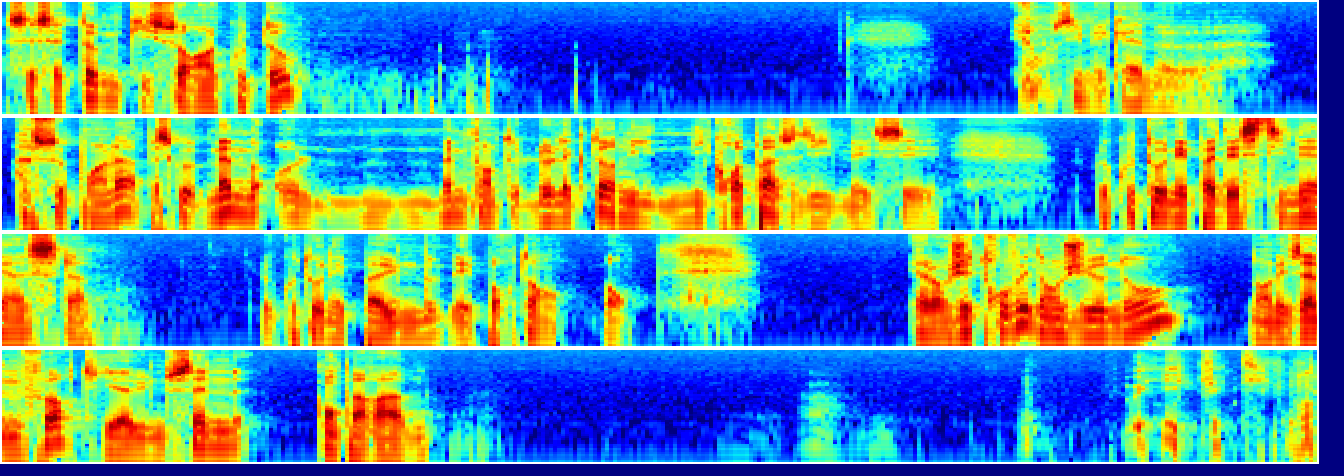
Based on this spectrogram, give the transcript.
c'est cet homme qui sort un couteau. Et on se dit, mais quand même, euh, à ce point-là, parce que même, euh, même quand le lecteur n'y croit pas, se dit, mais c'est le couteau n'est pas destiné à cela. Le couteau n'est pas une... Mais pourtant, bon. Et alors j'ai trouvé dans Giono, dans Les âmes fortes, il y a une scène comparable. Oui, effectivement.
